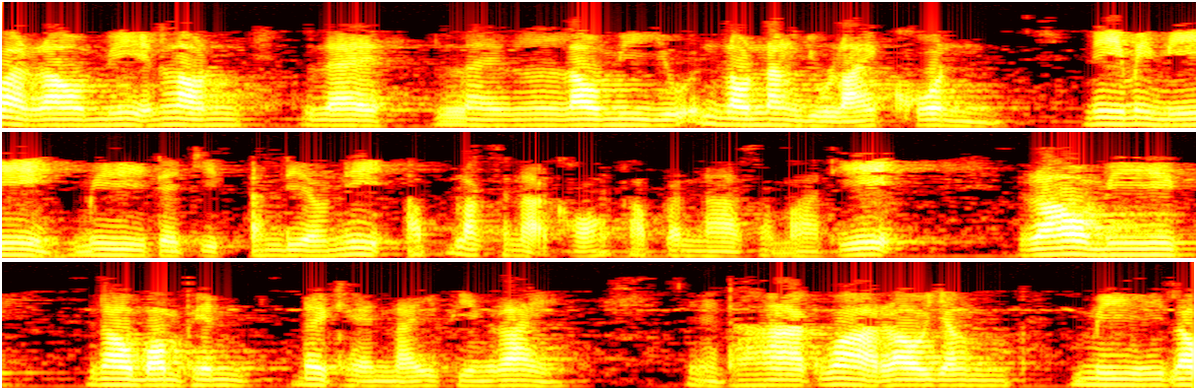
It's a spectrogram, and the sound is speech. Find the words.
ว่าเรามีเราเรามีอยู่เรานั่งอยู่หลายคน นี่ไม่มีมีแต่จิตอันเดียวนี่อัปลักษณะของอัปปนาสมาธิ เรามีเราบำเพ็ญได้แค่ไหนเพียงไรถ้าหากว่าเรายังมีเรา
